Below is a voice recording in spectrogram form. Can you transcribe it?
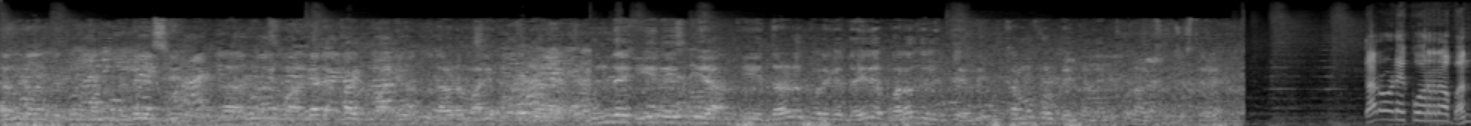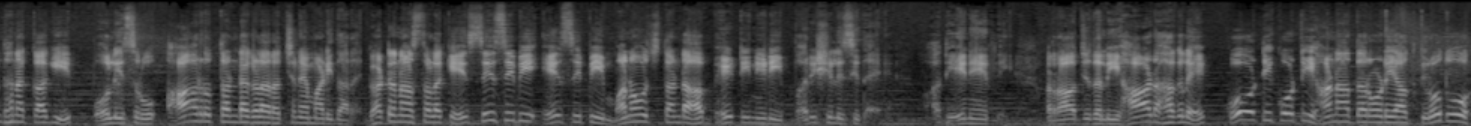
ಗನ್ಗಳನ್ನು ತೆಗೆದುಕೊಂಡು ಮತ್ತು ಬೆದರಿಸಿ ರೂಟಿ ಮಾಡಿ, ರೆಕಾರ್ಡ್ ಮಾಡಿ ಇವತ್ತು ದರಡು ಮಾಡಿ ಹೋಗಿದ್ದಾರೆ ಮುಂದೆ ಈ ರೀತಿಯ ಈ ದರಡುಕೋರಿಗೆ ಧೈರ್ಯ ಬರದ ರೀತಿಯಲ್ಲಿ ಕ್ರಮ ಕೊಡಬೇಕೆಂದು ನಾವು ಸೂಚಿಸ್ತೇವೆ. ದರೋಡೆಕೋರರ ಬಂಧನಕ್ಕಾಗಿ ಪೊಲೀಸರು ಆರು ತಂಡಗಳ ರಚನೆ ಮಾಡಿದ್ದಾರೆ. ಘಟನಾ ಸ್ಥಳಕ್ಕೆ ಸಿಸಿಬಿ, ಎಸಿಪಿ ಮನೋಜ್ ತಂಡ ಭೇಟಿ ನೀಡಿ ಪರಿಶೀಲಿಸಿದೆ. ಅದೇನೇ ಇರಲಿ. ರಾಜ್ಯದಲ್ಲಿ ಹಾಡ ಹಗಲೇ ಕೋಟಿ ಕೋಟಿ ಹಣ ದರೋಡೆಯಾಗ್ತಿರೋದು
